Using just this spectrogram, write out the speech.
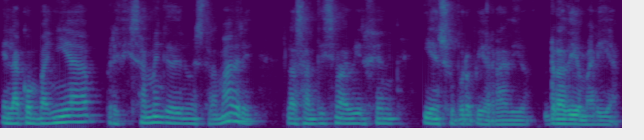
en la compañía precisamente de nuestra Madre, la Santísima Virgen, y en su propia radio, Radio María.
